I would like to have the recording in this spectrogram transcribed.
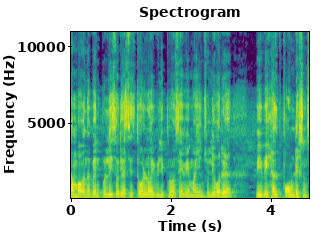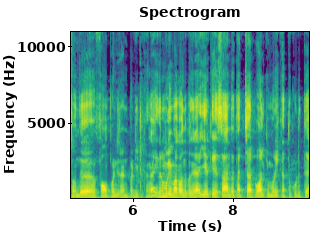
நம்ம வந்து வெண்புள்ளி சொரியாசிஸ் தோல்நோய் விழிப்புணர்வு சேவை மையம்னு சொல்லி ஒரு விவி ஹெல்த் ஃபவுண்டேஷன்ஸ் வந்து ஃபார்ம் பண்ணி ரன் பண்ணிகிட்ருக்காங்க இருக்காங்க இதன் மூலியமாக வந்து பார்த்திங்கன்னா இயற்கையை சார்ந்த தற்சார்பு வாழ்க்கை முறை கற்றுக் கொடுத்து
